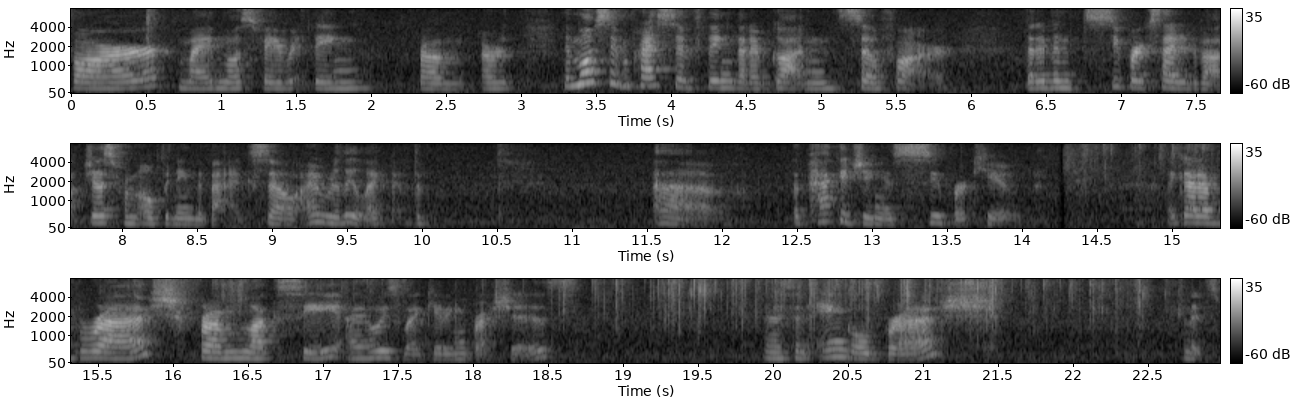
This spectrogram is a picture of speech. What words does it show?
far my most favorite thing from, or the most impressive thing that I've gotten so far that I've been super excited about just from opening the bag. So I really like that. The, uh, the packaging is super cute. I got a brush from Luxie. I always like getting brushes. And it's an angled brush and it's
